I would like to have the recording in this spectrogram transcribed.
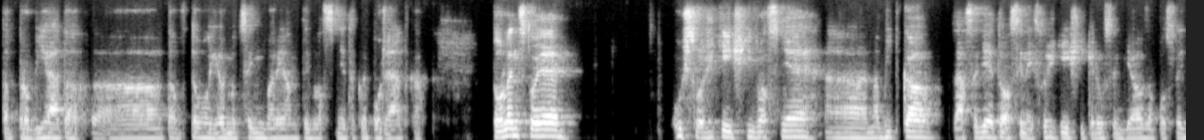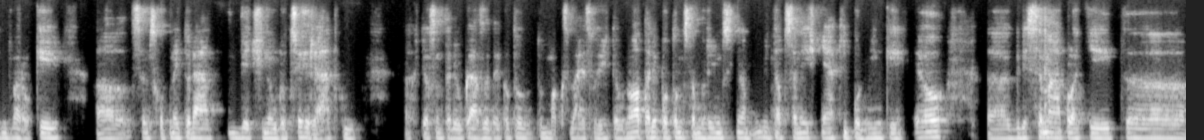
ta probíhá ta, ta, to vyhodnocení varianty vlastně takhle pořádka. Tohle je už složitější vlastně nabídka, v zásadě je to asi nejsložitější, kterou jsem dělal za poslední dva roky. Jsem schopný to dát většinou do třech řádků. Chtěl jsem tady ukázat jako to, to maximálně složitou. No a tady potom samozřejmě musí mít napsané ještě nějaké podmínky, jo, eh, kdy se má platit, eh,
